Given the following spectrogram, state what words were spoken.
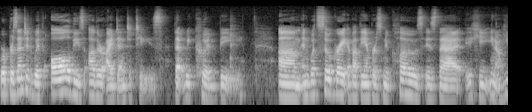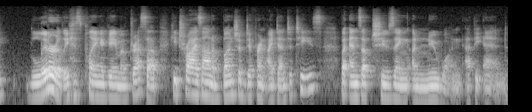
we're presented with all these other identities that we could be. Um, and what's so great about The Emperor's New Clothes is that he, you know, he literally is playing a game of dress up. He tries on a bunch of different identities, but ends up choosing a new one at the end.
